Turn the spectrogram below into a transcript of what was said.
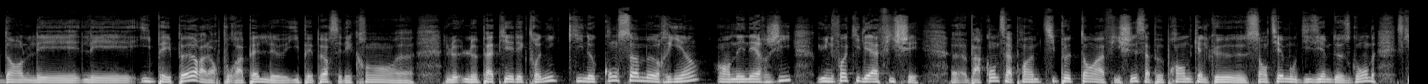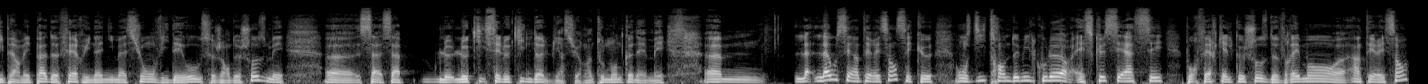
dans les les e-paper. Alors pour rappel, le e-paper c'est l'écran euh, le, papier électronique qui ne consomme rien en énergie une fois qu'il est affiché. Euh, par contre, ça prend un petit peu de temps à afficher, ça peut prendre quelques centièmes ou dixièmes de seconde, ce qui permet pas de faire une animation vidéo ou ce genre de choses, mais euh, ça, ça, le, c'est le Kindle bien sûr, hein, tout le monde connaît, mais là, où c'est intéressant, c'est que on se dit 32 000 couleurs. Est-ce que c'est assez pour faire quelque chose de vraiment euh, intéressant?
